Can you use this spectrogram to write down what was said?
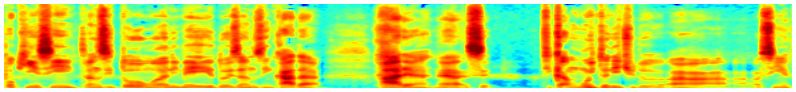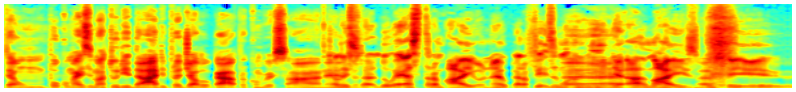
um pouquinho assim, transitou um ano e meio, dois anos em cada área, né? Se, fica muito nítido, assim, até um pouco mais de maturidade para dialogar, para conversar, né? Aquela história do extra mile, né? O cara fez uma é, milha a mais é. do que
